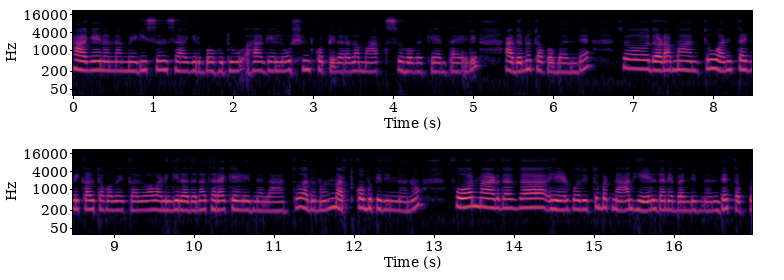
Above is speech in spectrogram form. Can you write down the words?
ಹಾಗೆ ನನ್ನ ಮೆಡಿಸಿನ್ಸ್ ಆಗಿರಬಹುದು, ಹಾಗೆ ಲೋಷನ್ ಕೊಟ್ಟಿದ್ದಾರಲ್ಲ ಮಾರ್ಕ್ಸ್ ಹೋಗೋಕ್ಕೆ ಅಂತ ಹೇಳಿ ಅದನ್ನು ತೊಗೊಬಂದೆ ಸೊ ದೊಡ್ಡಮ್ಮ ಅಂತೂ ಒಣ ತಡ್ನಿಕಾಳು ತೊಗೋಬೇಕಲ್ವ? ಒಣಗಿರೋದನ್ನು ಥರ ಕೇಳಿದ್ನಲ್ಲ ಅಂತೂ ಅದನ್ನೊಂದು ಮರ್ತ್ಕೊಬಿಟ್ಟಿದ್ದೀನಿ ನಾನು. ಫೋನ್ ಮಾಡಿದಾಗ ಹೇಳ್ಬೋದಿತ್ತು ಬಟ್ ನಾನು ಹೇಳ್ದೇ ಬಂದಿದ್ದು ನನ್ನದೇ ತಪ್ಪು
